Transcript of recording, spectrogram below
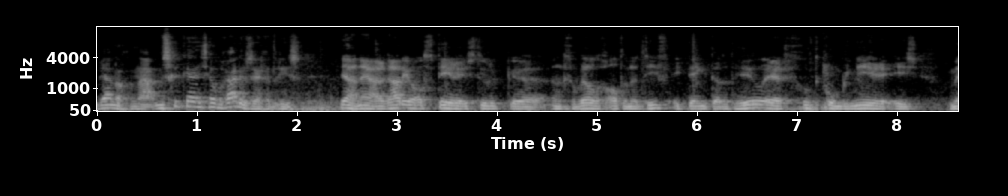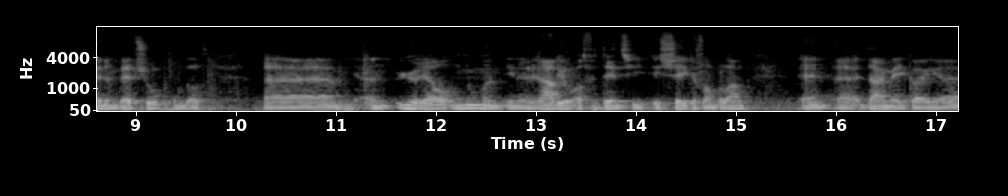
nog, nou, misschien kan je iets over radio zeggen, Dries. Ja, nou ja, radio adverteren is natuurlijk een geweldig alternatief. Ik denk dat het heel erg goed te combineren is met een webshop, omdat uh, een URL noemen in een radioadvertentie is zeker van belang. En uh, daarmee kan je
